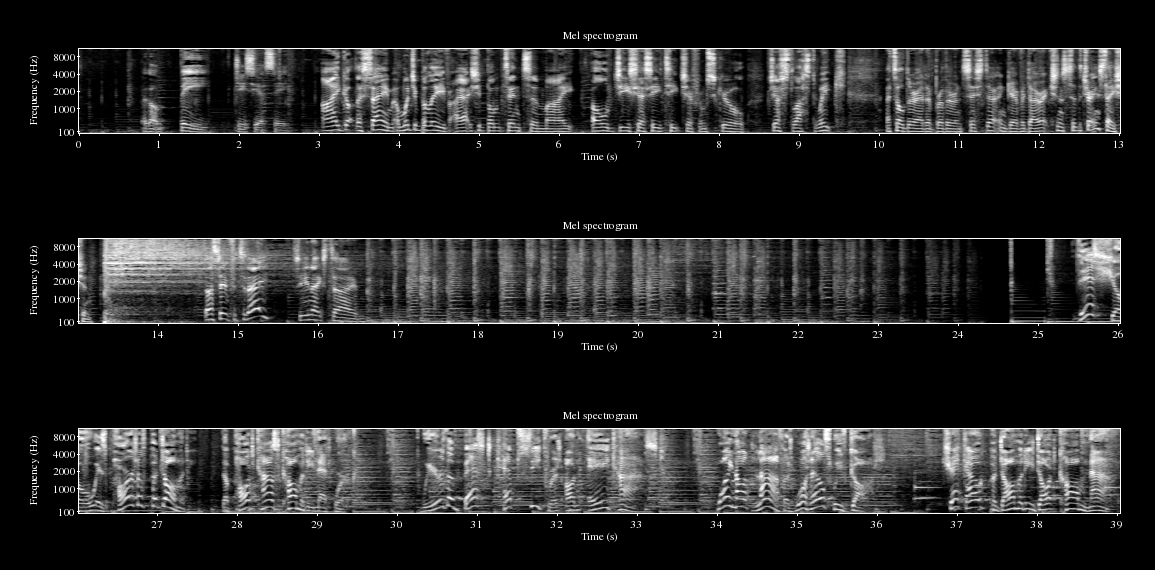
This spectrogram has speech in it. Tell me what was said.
I got a B GCSE. I got the same, and would you believe I actually bumped into my old GCSE teacher from school just last week? I told her I had a brother and sister and gave her directions to the train station. That's it for today. See you next time. This show is part of Podomedy, the podcast comedy network. We're the best kept secret on ACAST. Why not laugh at what else we've got? Check out podomedy.com now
